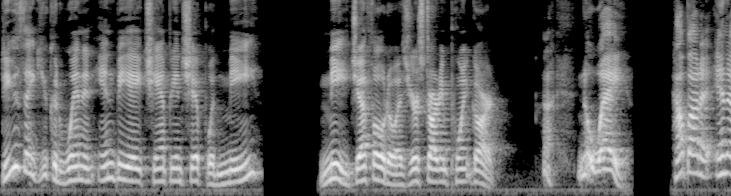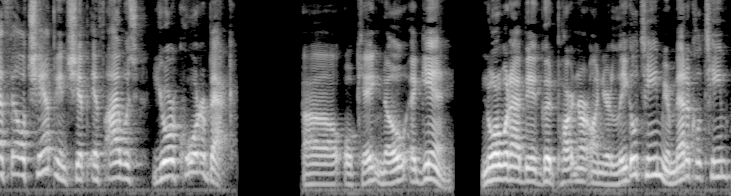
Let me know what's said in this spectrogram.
do you think you could win an NBA championship with me? Me, Jeff Oddo, as your starting point guard? no way. How about an NFL championship if I was your quarterback? Uh, okay, no, again. Nor would I be a good partner on your legal team, your medical team,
